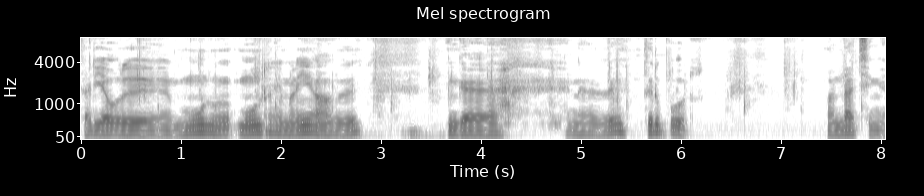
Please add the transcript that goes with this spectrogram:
சரியாக ஒரு மூணு மூன்றரை மணி ஆகுது. இங்கே என்னது? திருப்பூர். வந்தாச்சுங்க.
